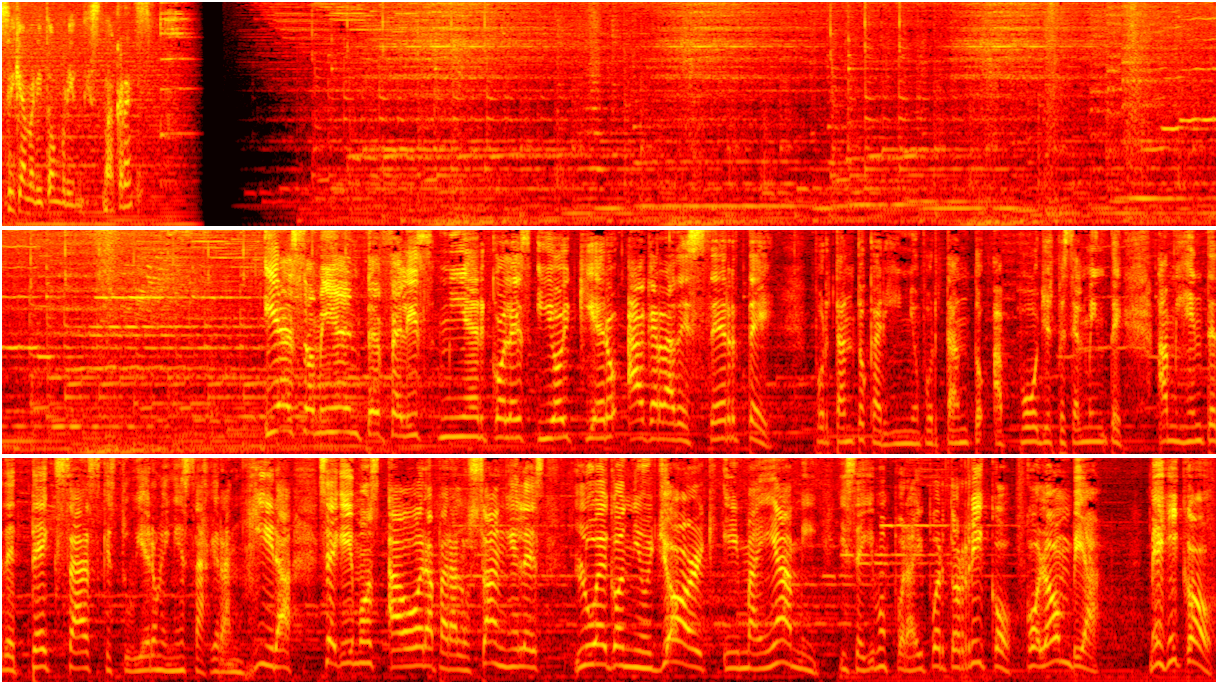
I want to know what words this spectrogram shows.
sí que amerita un brindis, ¿no crees? Y eso, mi gente, feliz miércoles. Y hoy quiero agradecerte por tanto cariño, por tanto apoyo, especialmente a mi gente de Texas que estuvieron en esa gran gira. Seguimos ahora para Los Ángeles, luego New York y Miami. Y seguimos por ahí Puerto Rico, Colombia, México.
